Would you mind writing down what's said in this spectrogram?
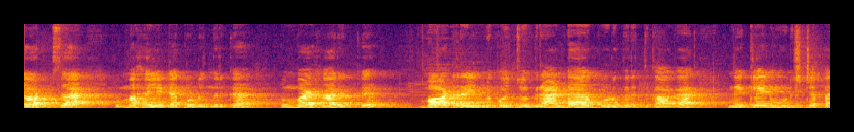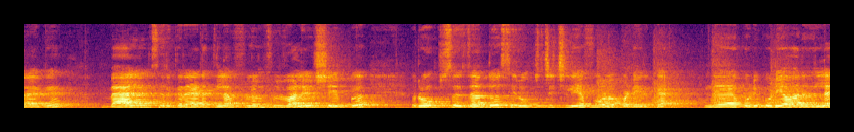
டாட்ஸை ரொம்ப ஹைலைட்டாக கொண்டு வந்திருக்கேன் ரொம்ப அழகாக இருக்குது பார்டரை இன்னும் கொஞ்சம் கிராண்டாக கொடுக்கறதுக்காக நெக்லைன் முடிச்சிட்ட பிறகு பேலன்ஸ் இருக்கிற இடத்துல ஃபுல் அண்ட் ஃபுல் வளைவு ஷேப்பு ரோப்ஸ் ஜர்தோசி ரோப் ஸ்டிச்லேயே ஃபாலோ பண்ணியிருக்கேன் இந்த கொடி கொடியாக வரதில்ல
